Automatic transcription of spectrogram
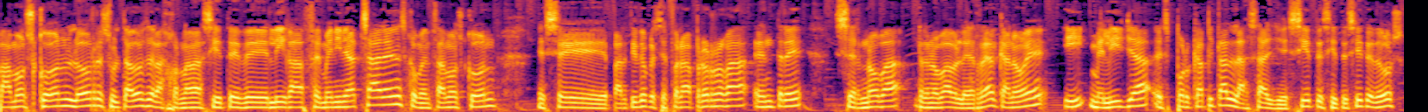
Vamos con los resultados de la jornada 7 de Liga Femenina Challenge. Comenzamos con ese partido que se fuera a prórroga entre Sernova Renovables Real Canoe y Melilla Sport Capital La Salle 7-7-7-2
